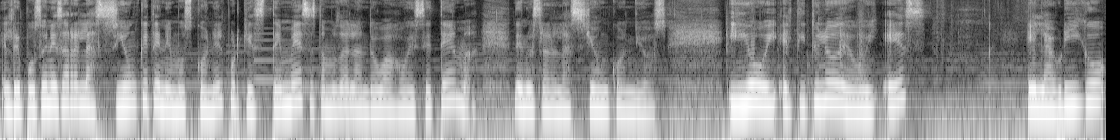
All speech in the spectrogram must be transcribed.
el reposo en esa relación que tenemos con Él, porque este mes estamos hablando bajo ese tema de nuestra relación con Dios. Y hoy, el título de hoy es el abrigo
